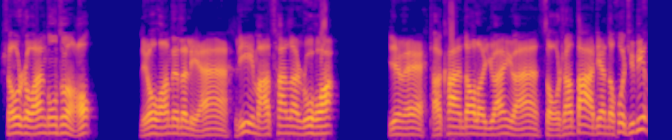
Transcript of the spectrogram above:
收拾完公孙敖，刘皇帝的脸立马灿烂如花，因为他看到了远远走上大殿的霍去病。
